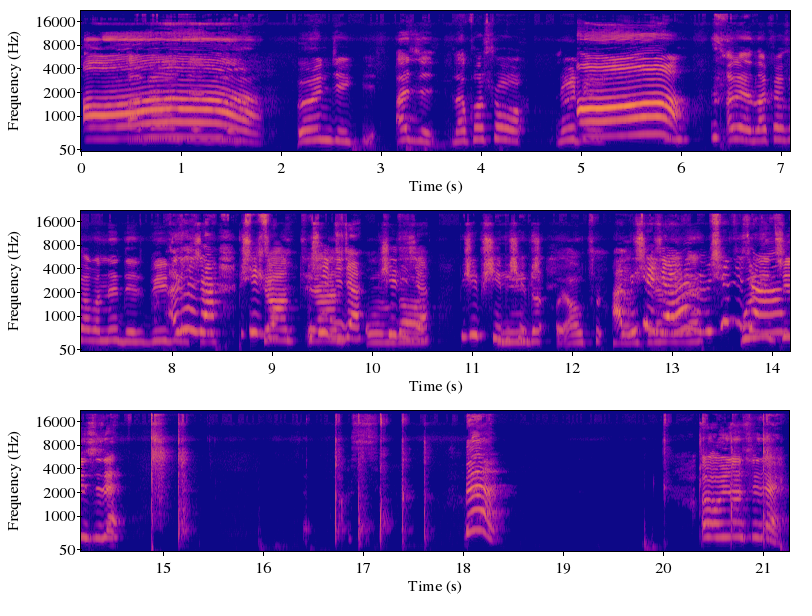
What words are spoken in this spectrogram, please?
Aa. önceki acı La nedir? Aa. Arkadaşlar La Casa nedir? Bir Arkadaşlar bir şey diyeceğim. Bir şey diyeceğim. Bir şey onda. diyeceğim. Bir şey bir şey bir şey. Bir şey. Ay, şey diyeceğim. Bir şey diyeceğim. Bunun için size Ben. Ay, o yüzden size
